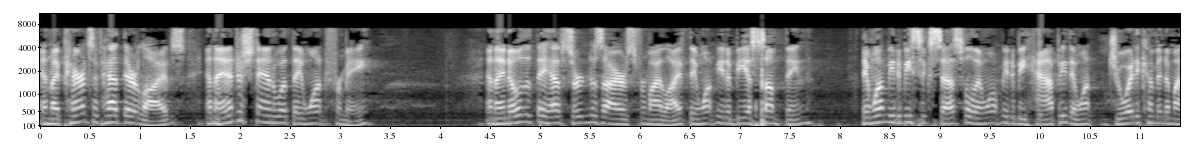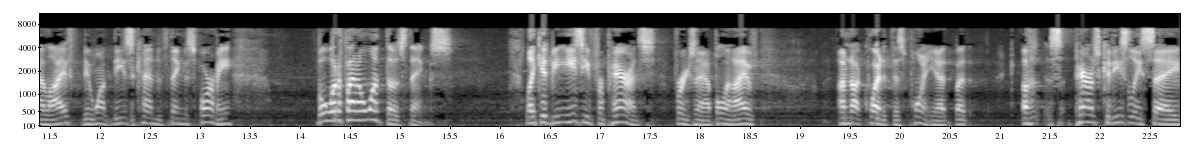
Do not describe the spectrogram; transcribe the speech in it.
and my parents have had their lives, and I understand what they want for me, and I know that they have certain desires for my life. They want me to be a something. They want me to be successful. They want me to be happy. They want joy to come into my life. They want these kind of things for me. But what if I don't want those things? Like it'd be easy for parents, for example, and I've I'm not quite at this point yet, but uh, parents could easily say,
